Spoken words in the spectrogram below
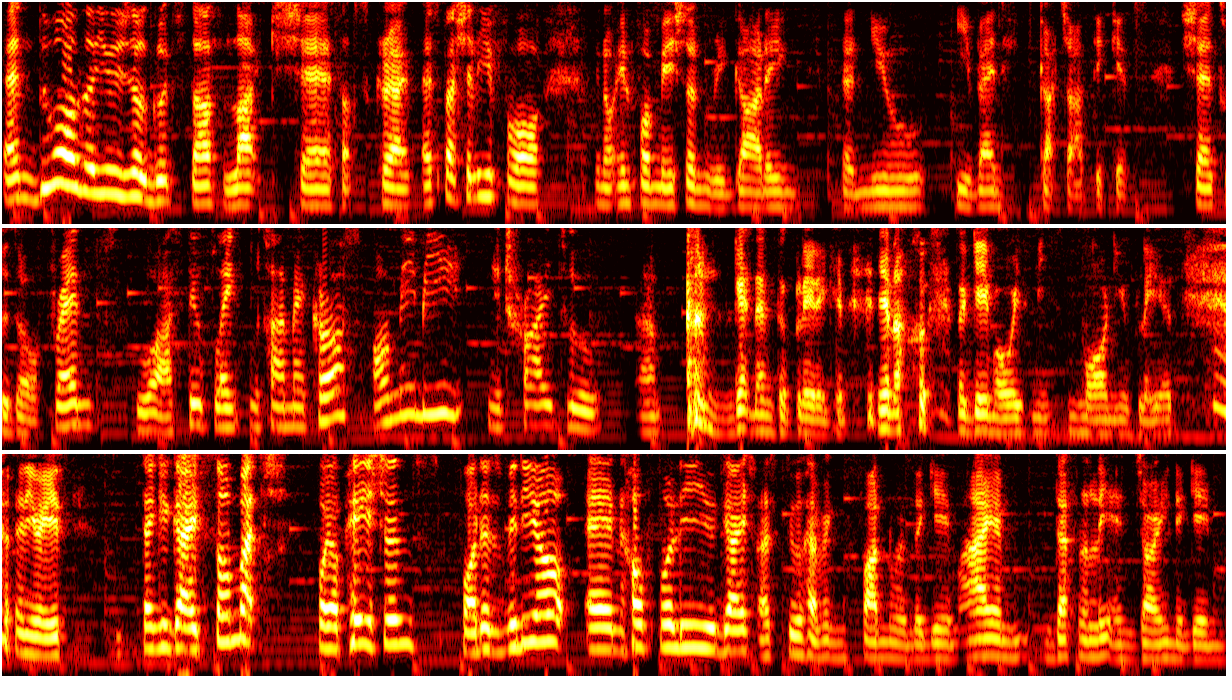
and do all the usual good stuff like, share, subscribe, especially for you know information regarding the new event gacha tickets. Share to the friends who are still playing Uta Macross or maybe you try to um, get them to play it again. You know, the game always needs more new players. Anyways, thank you guys so much for your patience for this video and hopefully you guys are still having fun with the game. I am definitely enjoying the game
